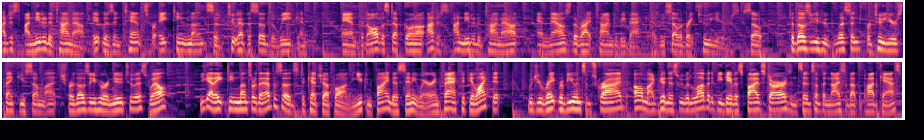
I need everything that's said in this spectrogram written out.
I just, I needed a timeout. It was intense for 18 months of two episodes a week. And and with all the stuff going on, I just I needed a timeout, and now's the right time to be back as we celebrate two years. So, to those of you who've listened for two years, thank you so much. For those of you who are new to us, well, you got 18 months worth of episodes to catch up on, and you can find us anywhere. In fact, if you liked it, would you rate, review, and subscribe? Oh my goodness, we would love it if you gave us five stars and said something nice about the podcast.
